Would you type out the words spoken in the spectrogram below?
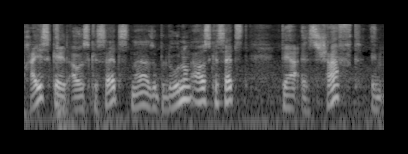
Preisgeld ausgesetzt, ne, also Belohnung ausgesetzt, der es schafft, in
